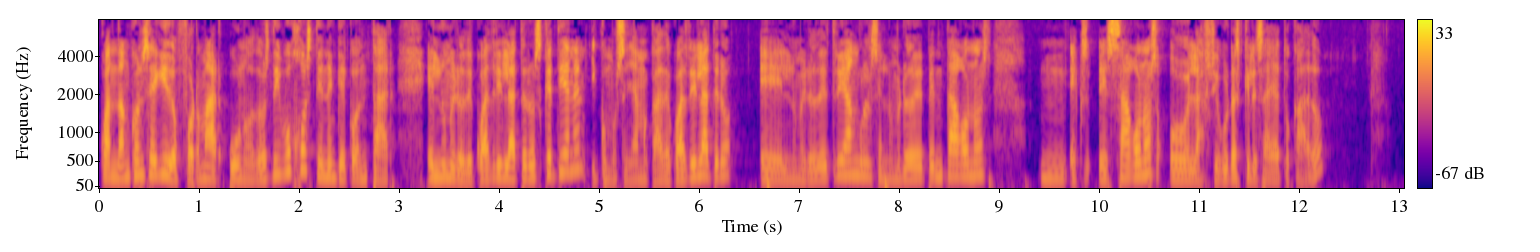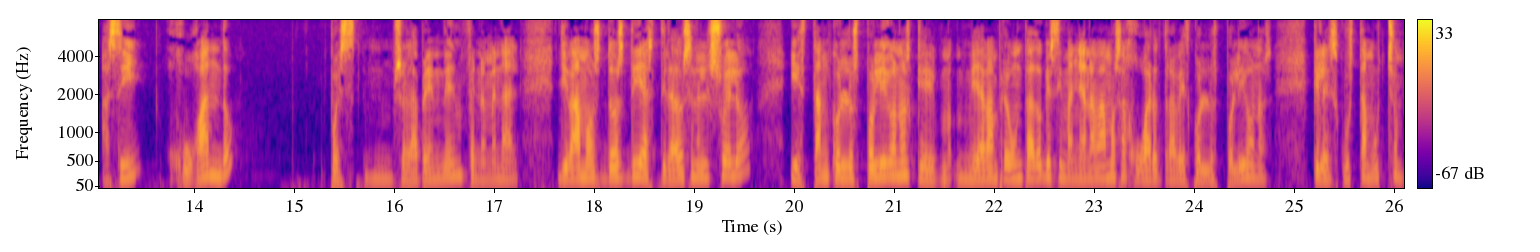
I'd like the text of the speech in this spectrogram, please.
cuando han conseguido formar uno o dos dibujos, tienen que contar el número de cuadriláteros que tienen y cómo se llama cada cuadrilátero, el número de triángulos, el número de pentágonos, mm, hexágonos o las figuras que les haya tocado. Así, jugando, pues mm, se lo aprenden fenomenal. Llevamos dos días tirados en el suelo y están con los polígonos que me habían preguntado que si mañana vamos a jugar otra vez con los polígonos, que les gusta mucho.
